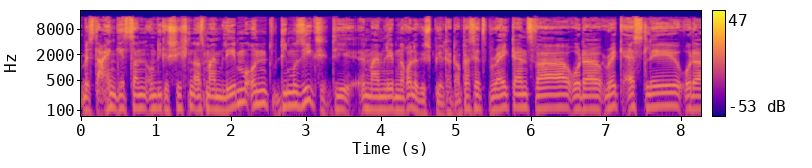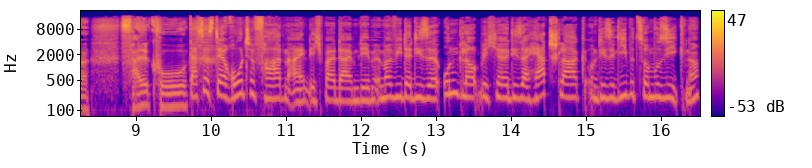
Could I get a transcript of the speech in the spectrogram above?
bis dahin geht's dann um die Geschichten aus meinem Leben und die Musik, die in meinem Leben eine Rolle gespielt hat. Ob das jetzt Breakdance war oder Rick Astley oder Falco. Das ist der rote Faden eigentlich bei deinem Leben. Immer wieder diese unglaubliche, dieser Herzschlag und diese Liebe zur Musik, ne?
